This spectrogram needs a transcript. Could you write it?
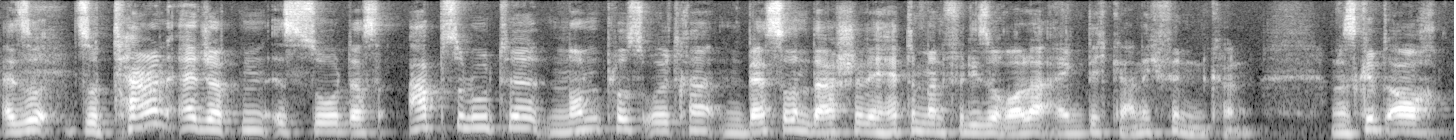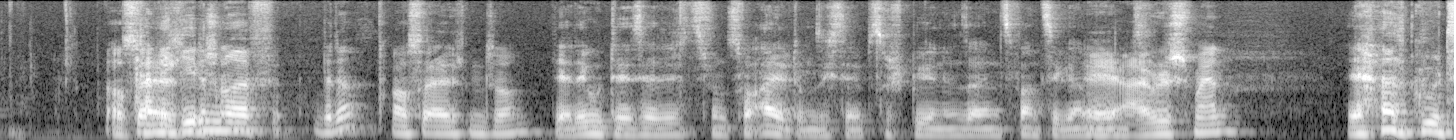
Also, so Taron Egerton ist so das absolute Nonplusultra. Einen besseren Darsteller hätte man für diese Rolle eigentlich gar nicht finden können. Und es gibt auch, Außer kann ich Elton jedem nur. John? Bitte? Außer Elton John. Ja, der, gut, der ist ja jetzt schon zu alt, um sich selbst zu spielen in seinen 20ern. Ey, Irishman. ja, gut.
